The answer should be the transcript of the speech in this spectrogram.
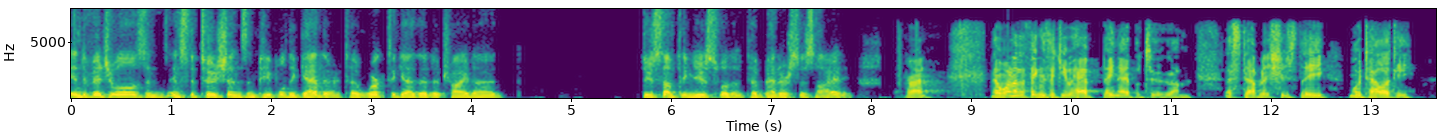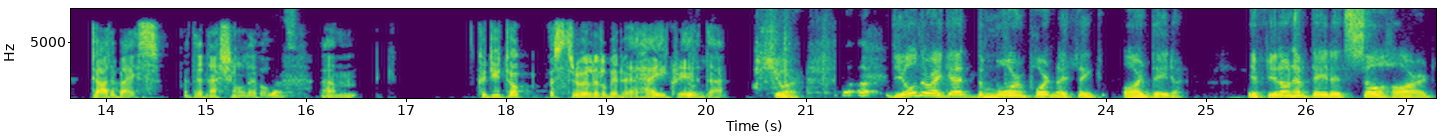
individuals and institutions and people together to work together to try to do something useful to, to better society. Right. Now, one of the things that you have been able to um, establish is the mortality database at the national level. Yes. Um, could you talk us through a little bit about how you created sure. that? Sure. Uh, the older I get, the more important I think are data. If you don't have data, it's so hard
